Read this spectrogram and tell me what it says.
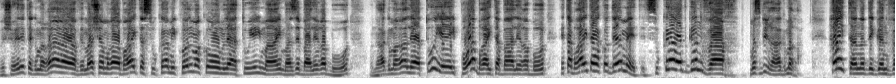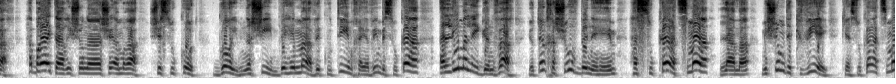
ושואלת הגמרא, ומה שאמרה הברייתא סוכה מכל מקום לעטויי מים, מה זה בא לרבות? עונה הגמרא לעטויי, פה הברייתא באה לרבות את הברייתא הקודמת, את סוכת גנבך. מסבירה הגמרא, היי תנא דגנבך, הברייתא הראשונה שאמרה שסוכות, גויים, נשים, בהמה וכותים חייבים בסוכה, אלים עלי גנבך. יותר חשוב ביניהם הסוכה עצמה, למה? משום דקביעי, כי הסוכה עצמה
